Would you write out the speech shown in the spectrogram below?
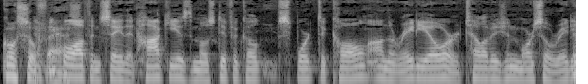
goes so You know, fast. People often say that hockey is the most difficult sport to call on the radio or television, more so radio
